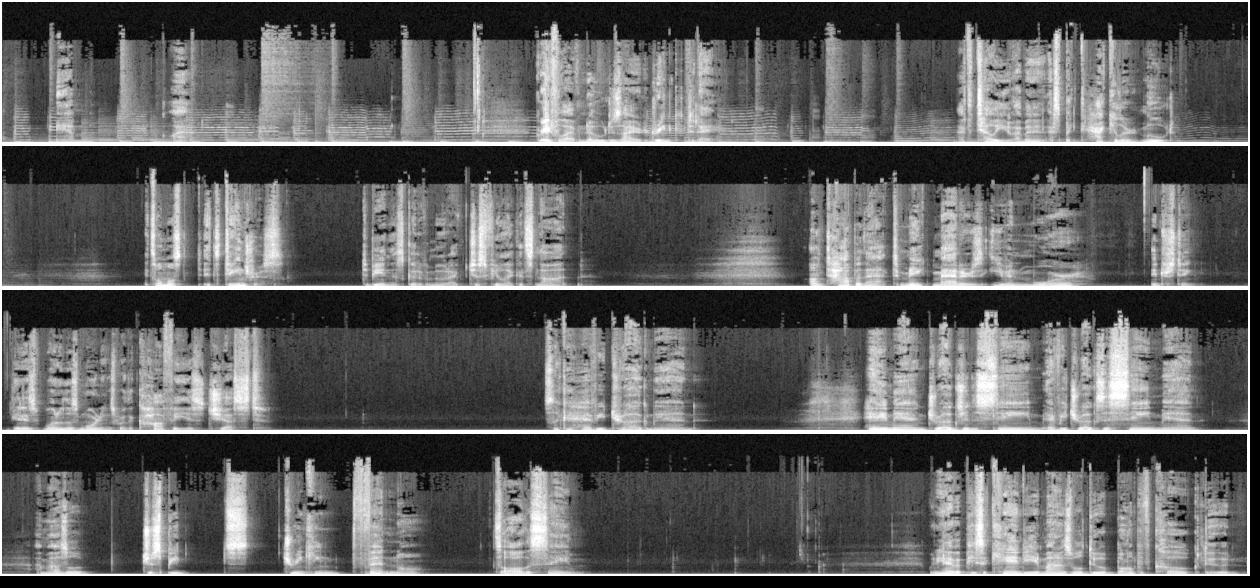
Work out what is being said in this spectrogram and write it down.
Grateful I have no desire to drink today. I have to tell you, I'm in a spectacular mood. It's almost it's dangerous to be in this good of a mood. I just feel like it's not. On top of that, to make matters even more interesting, it is one of those mornings where the coffee is just it's like a heavy drug, man. Hey, man, drugs are the same. Every drug's the same, man. I might as well just be drinking fentanyl. It's all the same. When you have a piece of candy, you might as well do a bump of coke, dude.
